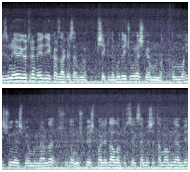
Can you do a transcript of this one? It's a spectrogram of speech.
Biz bunu eve götürem evde yıkarız arkadaşlar bunu bir şekilde. Burada hiç uğraşmıyorum bununla. Bununla hiç uğraşmıyorum bunlarla. Şuradan 3-5 palya daha alalım şu 85'e tamamlayan bir.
